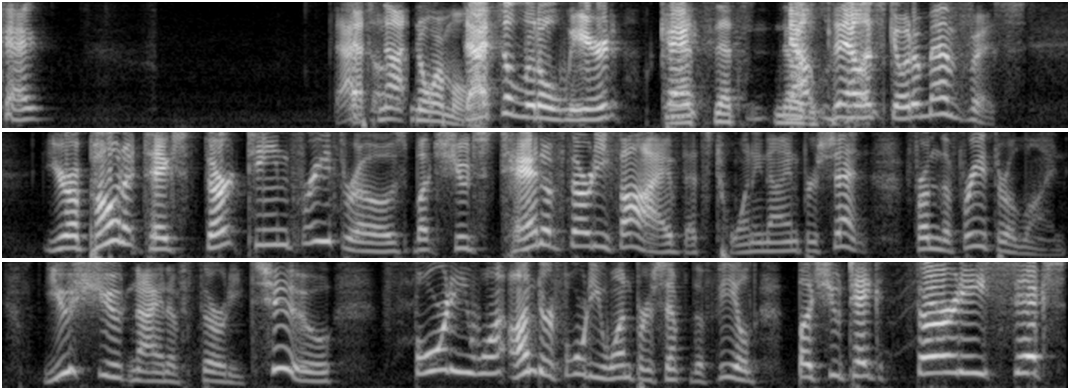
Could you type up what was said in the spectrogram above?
Okay. that's, a- not normal. That's a little weird. Okay. That's that's now, now let's go to Memphis. Your opponent takes 13 free throws but shoots 10 of 35. That's 29% from the free throw line. You shoot 9 of 32, 41 under 41% from the field, but you take 36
